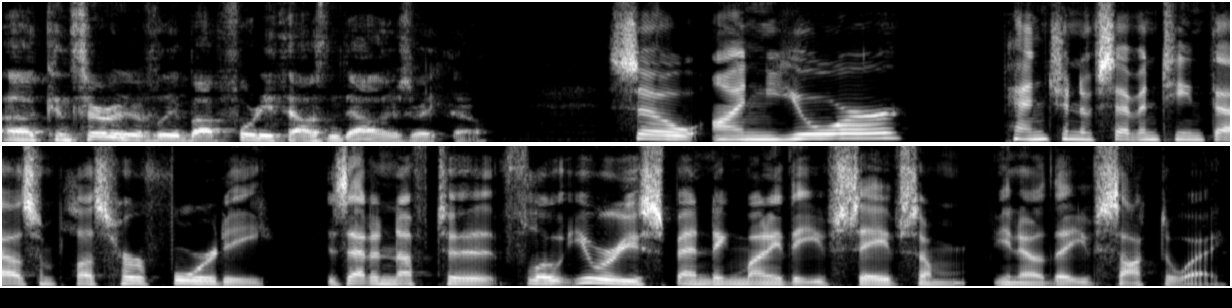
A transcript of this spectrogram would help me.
uh, conservatively about $40000 right now so on your pension of 17000 plus her 40 is that enough to float you or are you spending money that you've saved some you know that you've socked away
